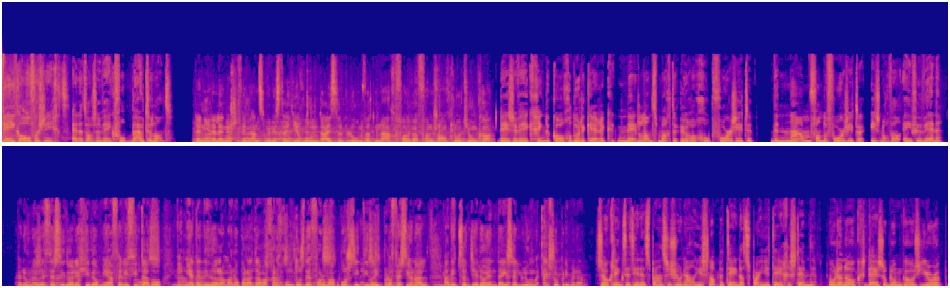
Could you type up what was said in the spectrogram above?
Weekoverzicht. En het was een week vol buitenland. Der niederländische Finanzminister Jeroen Dijsselbloem wird Nachfolger von Jean-Claude Juncker. Deze week ging de kogel door de kerk. Nederland mag de Eurogroep voorzitten. De naam van de voorzitter is nog wel even wennen. Pero una vez he sido elegido me ha felicitado y me ha tendido la mano para trabajar juntos de forma positiva y profesional, ha dicho Jeroen Dijsselbloem en su primera... Zo klinkt het in het Spaanse journaal. Je snapt meteen dat Spanje tegenstemde. Hoe dan ook, Dijsselbloem goes Europe.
